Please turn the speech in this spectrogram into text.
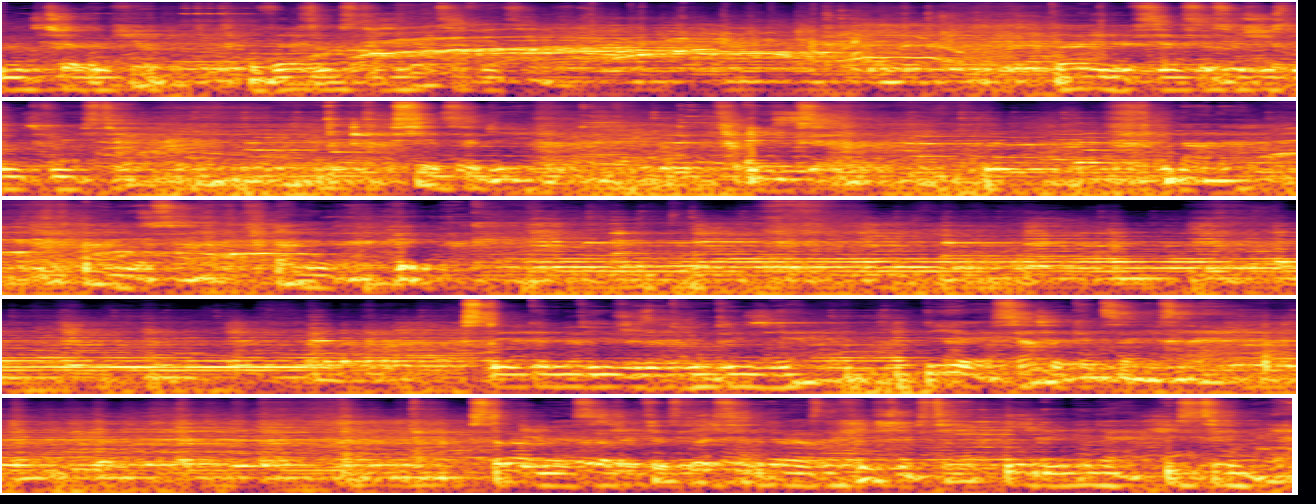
Десятую хим. Ударил студенцев Далее все все существуют вместе. Син Сергей. Эликсир. Нана. Анюса. Анюна. Рыбак. Сколько людей живет внутри меня, я и сам до конца не знаю. Странное сожительство семи разных личностей. Убей меня, исцели меня.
